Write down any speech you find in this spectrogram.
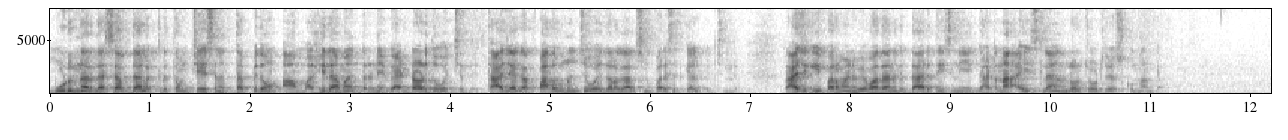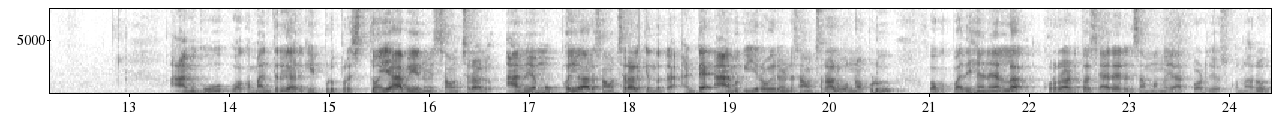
మూడున్నర దశాబ్దాల క్రితం చేసిన తప్పిదం ఆ మహిళా మంత్రిని వెంటాడుతూ వచ్చింది. తాజాగా పదవి నుంచి వైదొలగాల్సిన పరిస్థితి కల్పించింది. రాజకీయపరమైన వివాదానికి దారితీసిన ఈ ఘటన ఐస్లాండ్లో చోటు చేసుకుందంట. ఆమెకు ఒక మంత్రి గారికి ఇప్పుడు ప్రస్తుతం యాభై ఎనిమిది సంవత్సరాలు. ఆమె ముప్పై ఆరు సంవత్సరాల కిందట అంటే ఆమెకు ఇరవై రెండు సంవత్సరాలు ఉన్నప్పుడు ఒక పదిహేనేళ్ళ కుర్రాడితో శారీరక సంబంధం ఏర్పాటు చేసుకున్నారు.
